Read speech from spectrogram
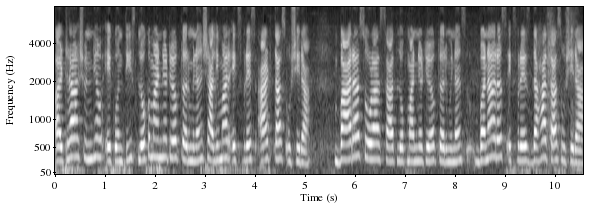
अठरा शून्य एकोणतीस लोकमान्य टिळक टर्मिनस शालिमार एक्सप्रेस आठ तास उशिरा. बारा सोळा सात लोकमान्य टिळक टर्मिनस बनारस एक्सप्रेस दहा तास उशिरा.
